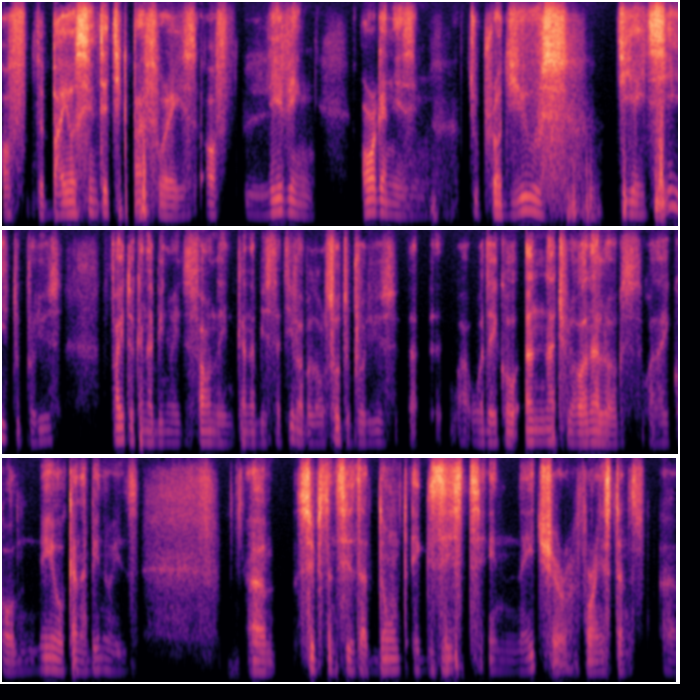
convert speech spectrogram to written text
of the biosynthetic pathways of living organism to produce THC, to produce phytocannabinoids found in cannabis sativa, but also to produce uh, what they call unnatural analogs, what I call neocannabinoids. Um, substances that don't exist in nature, for instance, um,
